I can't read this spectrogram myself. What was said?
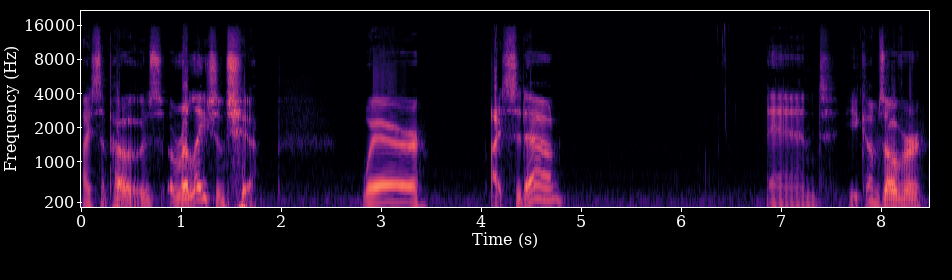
I suppose, a relationship where I sit down and he comes over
